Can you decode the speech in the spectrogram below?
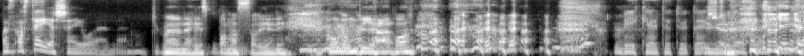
Az, az teljesen jó lenne. Csak nagyon nehéz panasszal élni Kolumbiában. Békeltető testület. Igen,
